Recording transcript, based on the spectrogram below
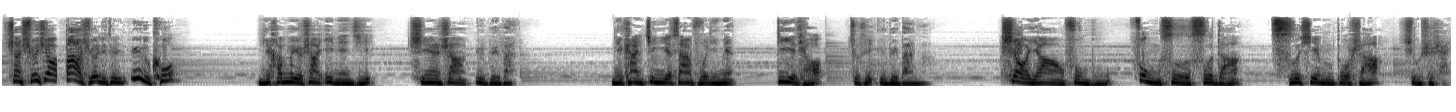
像学校大学里的预科，你还没有上一年级，先上预备班。你看《敬业三福》里面，第一条就是预备班了，孝养父母，奉事师长，慈心不杀，修十善业。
